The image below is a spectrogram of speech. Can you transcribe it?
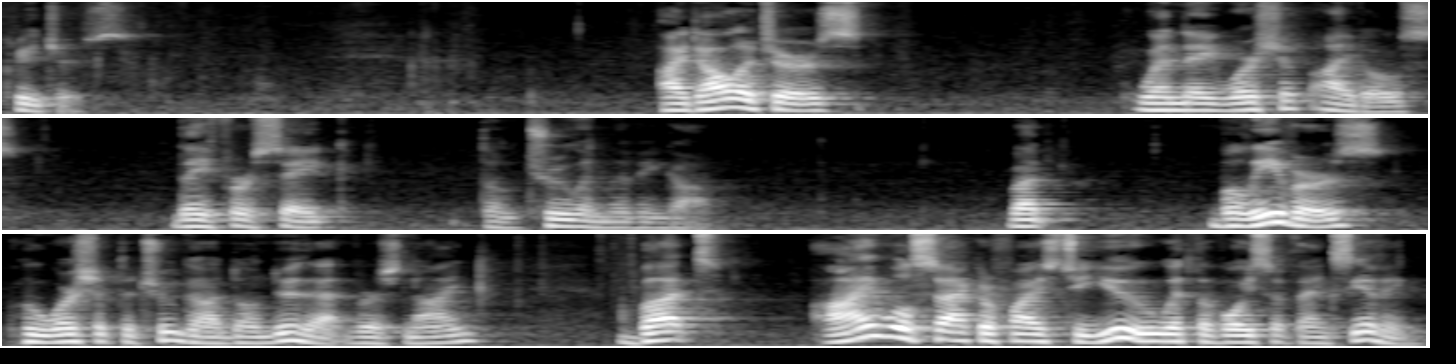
creatures. Idolaters, when they worship idols, they forsake the true and living God. But believers who worship the true God don't do that. Verse 9. But I will sacrifice to you with the voice of thanksgiving.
